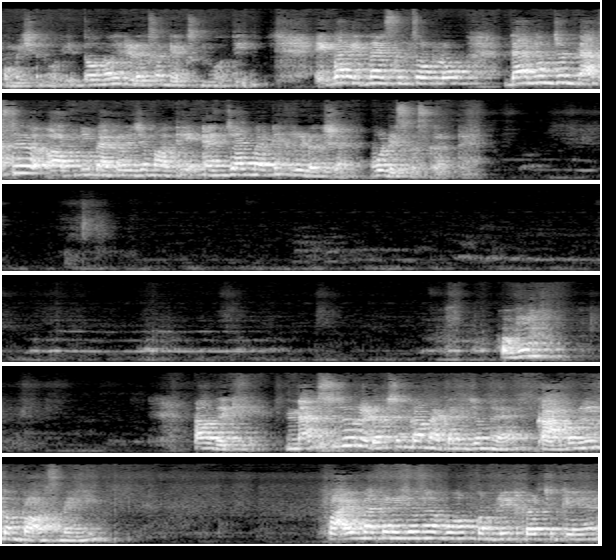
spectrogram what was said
फॉर्मेशन हो रही है। दोनों ही रिडक्शन रिएक्शन होती है। एक बार इतना स्क्रीनशॉट लो। देन हम जो नेक्स्ट अपनी मैकेनिज्म आती है एंजाइमेटिक रिडक्शन वो डिस्कस करते हैं। हो गया? अब देखिए नेक्स्ट जो रिडक्शन का मैकेनिज्म है कार्बोनिल कंपाउंड्स में ही फाइव मैकेनिज्म है, वो हम कंप्लीट कर चुके हैं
